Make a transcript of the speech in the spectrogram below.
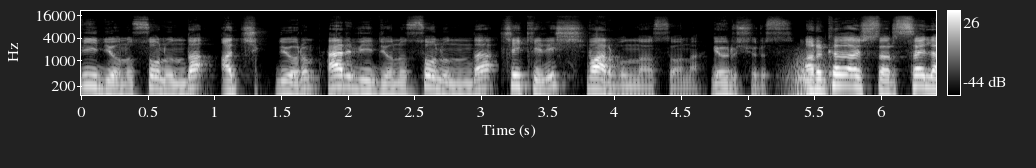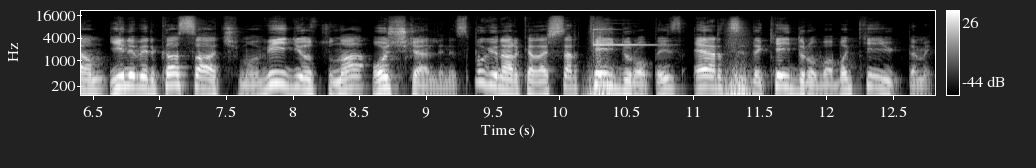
videonun sonunda açıklıyorum. Her videonun sonunda çekiliş var bundan sonra. Görüşürüz. Arkadaşlar selam. Yeni bir kasa açma videosuna hoş geldiniz. Bugün arkadaşlar K-Drop'tayız. Eğer siz de K-Drop'a bakiye yüklemek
